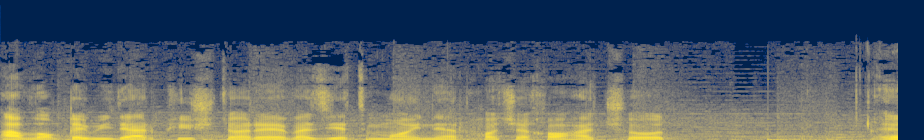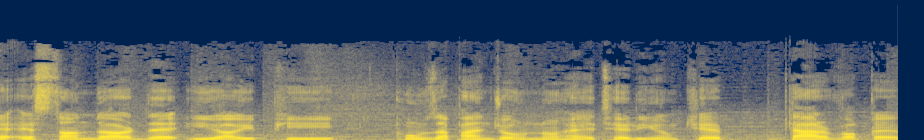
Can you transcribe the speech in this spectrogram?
عواقبی در پیش داره وضعیت ماینرها چه خواهد شد. استاندارد EIP 1559 اتریوم که در واقع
